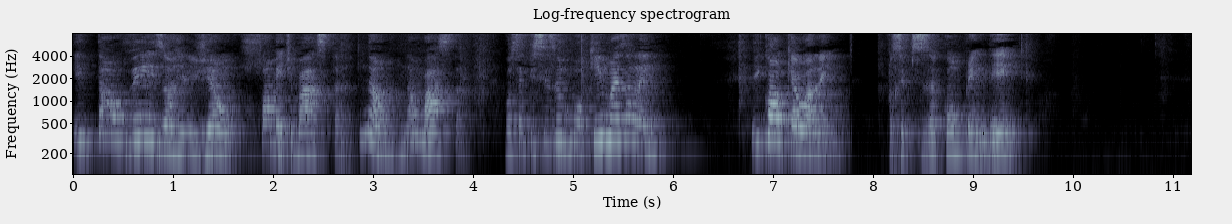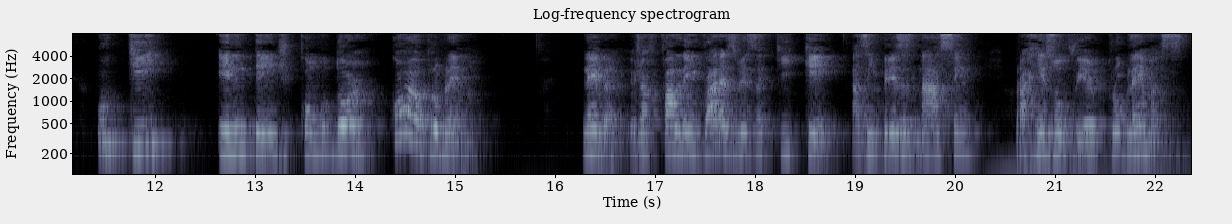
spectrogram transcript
e talvez a religião somente basta? Não, não basta. Você precisa um pouquinho mais além. E qual que é o além? Você precisa compreender o que ele entende como dor. Qual é o problema? Lembra, eu já falei várias vezes aqui que as empresas nascem para resolver problemas.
